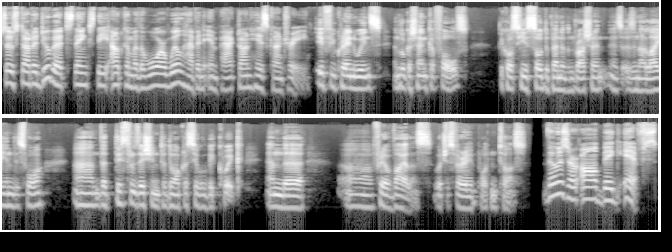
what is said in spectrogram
So Starodubets thinks the outcome of the war will have an impact on his country. If Ukraine wins and Lukashenko falls, because he is so dependent on Russia as, as an ally in this war, uh, that this transition to democracy will be quick and uh, uh, free of violence, which is very important to us. Those are all big ifs,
